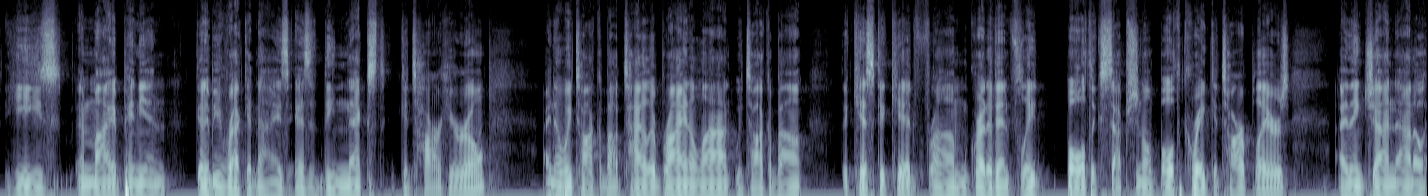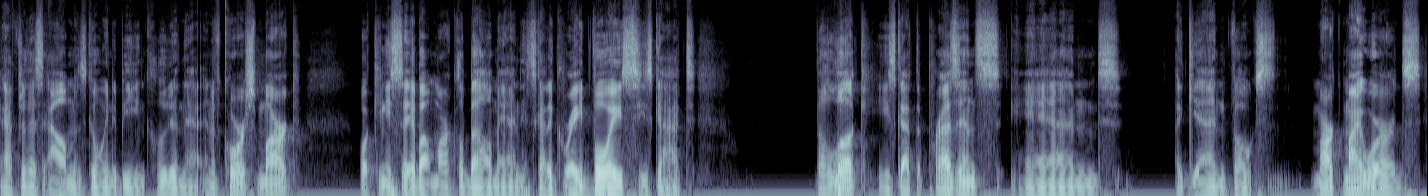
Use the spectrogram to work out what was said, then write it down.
he's, in my opinion, going to be recognized as the next guitar hero. I know we talk about Tyler Bryant a lot. We talk about the Kiszka kid from Greta Van Fleet, both exceptional, both great guitar players. I think John Notto, after this album, is going to be included in that. And of course, Marc, what can you say about Marc LaBelle, man? He's got a great voice. He's got the look, he's got the presence. And again, folks, mark my words,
